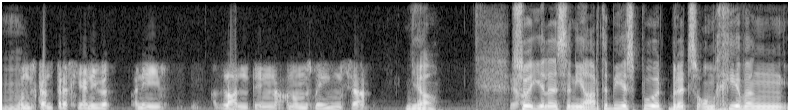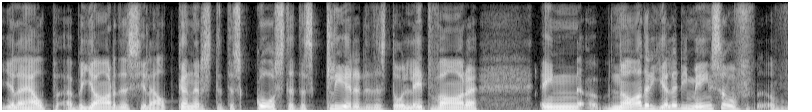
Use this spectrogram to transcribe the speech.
Hmm. ons kan teruggee aan die aan die land en aan ons mense. Ja. Ja. So julle is in die Hartbeespoort, Brits omgewing, julle help uh, bejaardes, julle help kinders, dit is kos, dit is klere, dit is toiletware. En uh, nader julle die mense of of,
